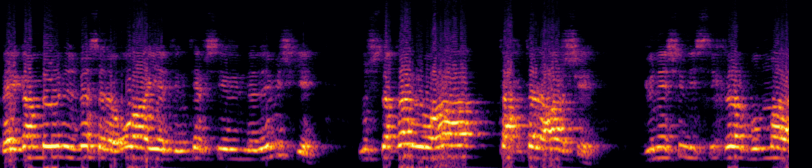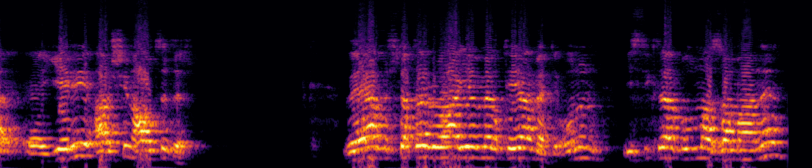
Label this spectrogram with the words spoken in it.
Peygamberimiz mesela o ayetin tefsirinde demiş ki ruha tahtel arşi güneşin istikrar bulma e, yeri arşın altıdır. Veya ruha yevmel kıyameti onun istikrar bulma zamanı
